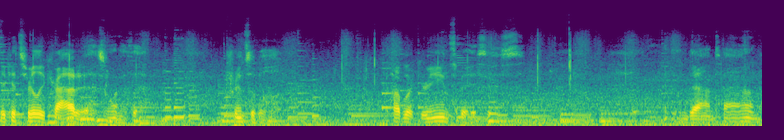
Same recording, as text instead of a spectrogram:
it gets really crowded as one of the principal public green spaces in downtown.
